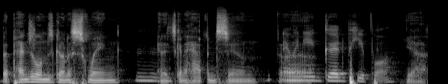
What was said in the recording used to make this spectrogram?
The pendulum's going to swing, and it's going to happen soon. And we Uh, need good people. yeah,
